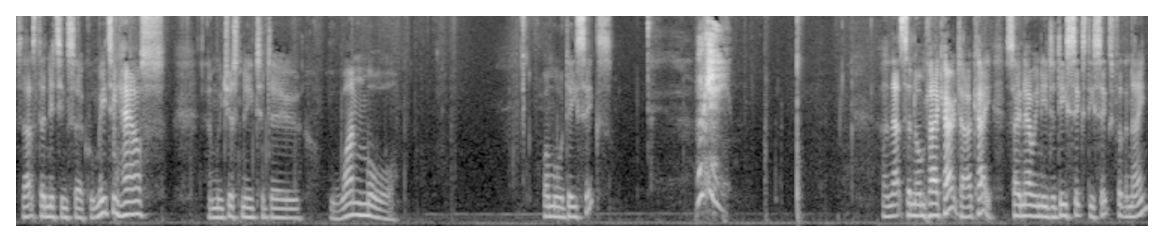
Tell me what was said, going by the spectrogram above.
So that's the Knitting Circle meeting house, and we just need to do one more. One more d6, Okay. And that's a non-player character. Okay, so now we need a d66 for the name.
